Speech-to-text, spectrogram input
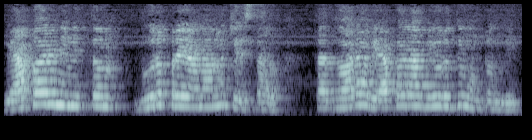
వ్యాపార నిమిత్తం దూర ప్రయాణాలను చేస్తారు. తద్వారా వ్యాపారాభివృద్ధి ఉంటుంది.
